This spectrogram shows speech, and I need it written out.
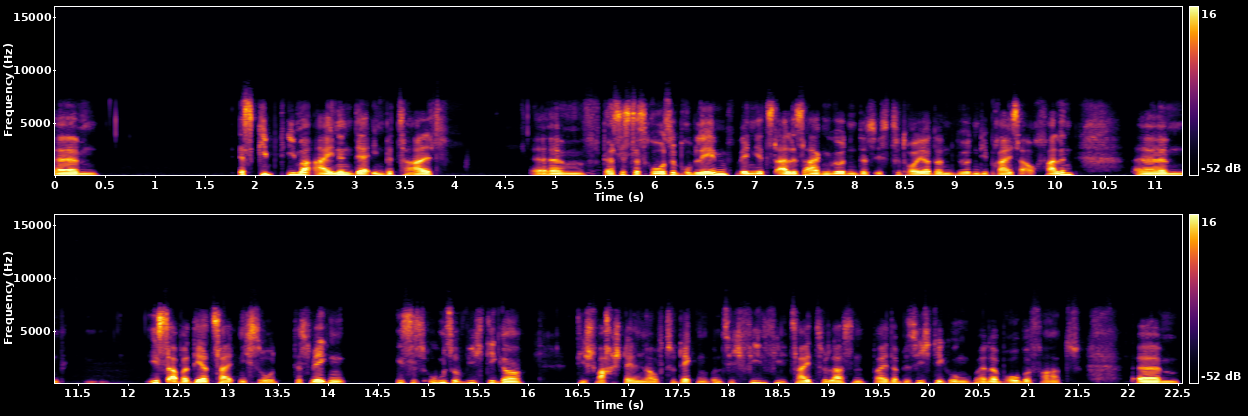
ähm, es gibt immer einen, der ihn bezahlt. Ähm, das ist das große Problem. Wenn jetzt alle sagen würden, das ist zu teuer, dann würden die Preise auch fallen. Ähm, ist aber derzeit nicht so. Deswegen ist es umso wichtiger, die Schwachstellen aufzudecken und sich viel, viel Zeit zu lassen bei der Besichtigung, bei der Probefahrt, ähm,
